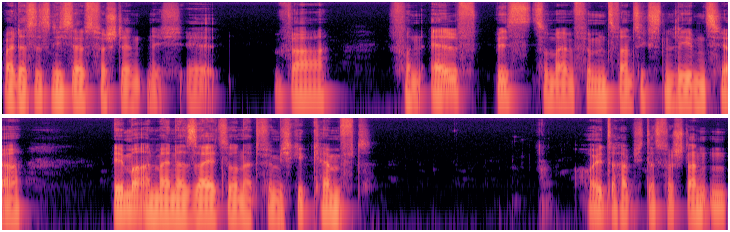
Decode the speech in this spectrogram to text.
Weil das ist nicht selbstverständlich. Er war von elf bis zu meinem 25. Lebensjahr immer an meiner Seite und hat für mich gekämpft. Heute habe ich das verstanden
